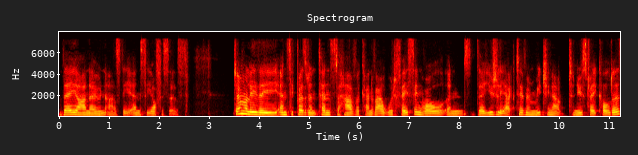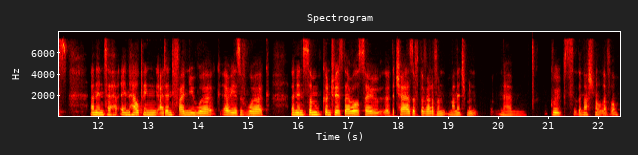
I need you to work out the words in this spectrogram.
They are known as the NC officers. Generally, the NC president tends to have a kind of outward facing role and they're usually active in reaching out to new stakeholders and in helping identify new work, areas of work. And in some countries, they're also the chairs of the relevant management um, groups at the national level.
